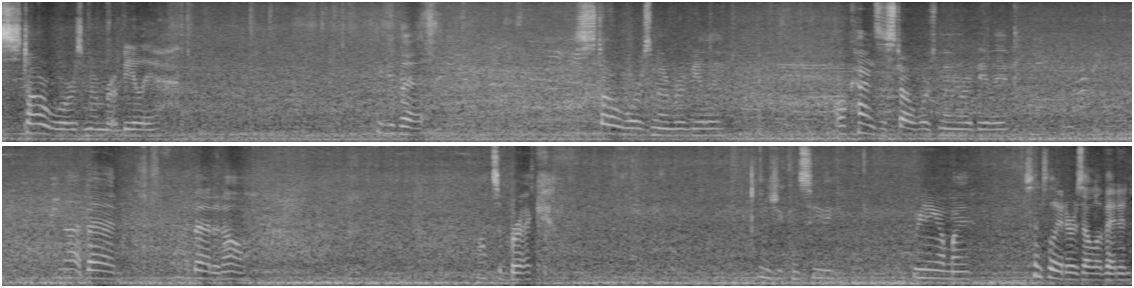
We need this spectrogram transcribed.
Star Wars memorabilia. Look at that. Star Wars memorabilia. All kinds of Star Wars memorabilia. Not bad. Not bad at all. Lots of brick. As you can see, reading on my scintillator is elevated.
